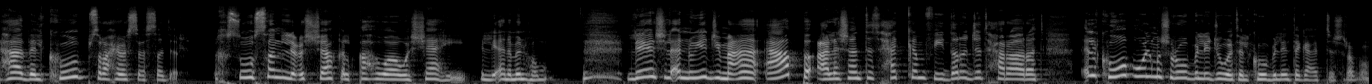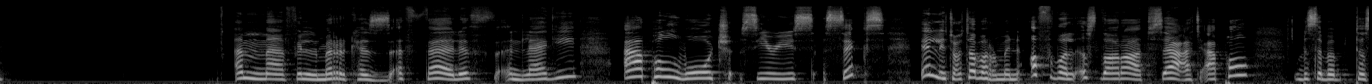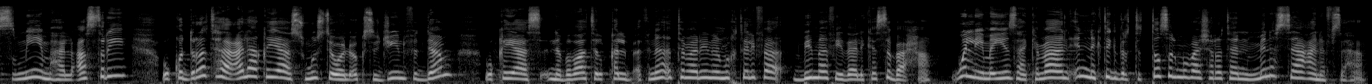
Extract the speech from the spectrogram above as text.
هذا الكوب صراحة يوسع الصدر. خصوصا لعشاق القهوة والشاهي اللي أنا منهم. ليش؟ لأنه يجي معاه آب علشان تتحكم في درجة حرارة الكوب والمشروب اللي جوة الكوب اللي أنت قاعد تشربه. أما في المركز الثالث نلاقي Apple Watch Series 6 اللي تعتبر من أفضل إصدارات ساعة Apple بسبب تصميمها العصري وقدرتها على قياس مستوى الأكسجين في الدم وقياس نبضات القلب أثناء التمارين المختلفة بما في ذلك السباحة. واللي يميزها كمان إنك تقدر تتصل مباشرة من الساعة نفسها.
